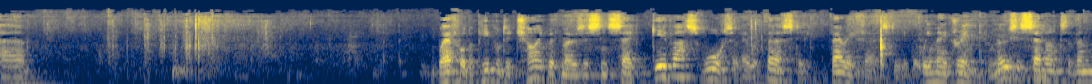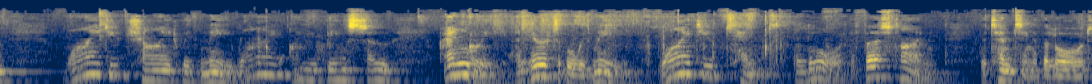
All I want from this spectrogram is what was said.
Um, Wherefore the people did chide with Moses and said, Give us water. They were thirsty, very thirsty, that we may drink. And Moses said unto them, Why do you chide with me? Why are you being so angry and irritable with me? Why do you tempt the Lord? The first time the tempting of the Lord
